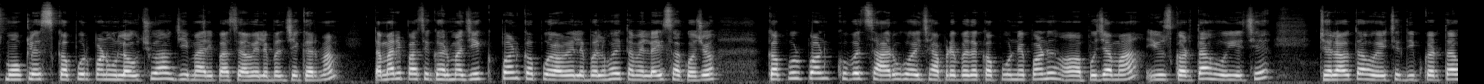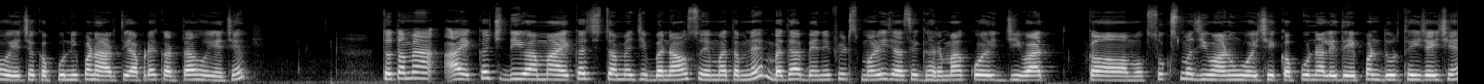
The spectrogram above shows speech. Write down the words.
સ્મોકલેસ કપૂર પણ હું લઉં છું, આ જે મારી પાસે અવેલેબલ છે ઘરમાં. તમારી પાસે ઘરમાં જે પણ કપૂર અવેલેબલ હોય તમે લઈ શકો છો. કપૂર પણ ખૂબ જ સારું હોય છે. આપણે બધા કપૂરને પણ પૂજામાં યુઝ કરતા હોઈએ છીએ, જલાવતા હોઈએ છીએ, દીપ કરતા હોઈએ છીએ, કપૂરની પણ આરતી આપણે કરતા હોઈએ છીએ. તો તમે આ એક જ દીવામાં, એક જ તમે જે બનાવશો, એમાં તમને બધા બેનિફિટ્સ મળી જશે. ઘરમાં કોઈ જીવાત સૂક્ષ્મ જીવાણુ હોય છે, કપૂરના લીધે એ પણ દૂર થઈ જાય છે.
